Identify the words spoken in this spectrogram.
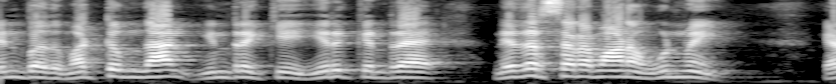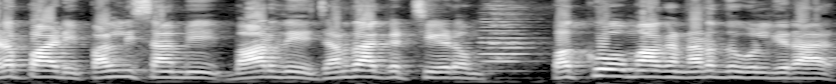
என்பது மட்டும்தான் இன்றைக்கு இருக்கின்ற நிதர்சனமான உண்மை. எடப்பாடி பழனிசாமி பாரதிய ஜனதா கட்சியிடம் பக்குவமாக நடந்து கொள்கிறார்.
